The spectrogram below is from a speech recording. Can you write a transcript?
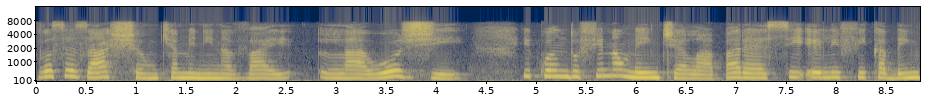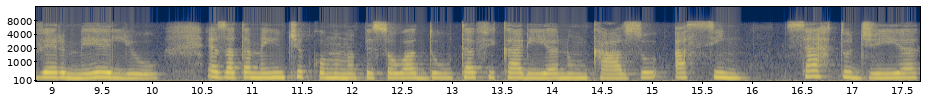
Vocês acham que a menina vai lá hoje? E quando finalmente ela aparece, ele fica bem vermelho, exatamente como uma pessoa adulta ficaria num caso assim. Certo dia,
